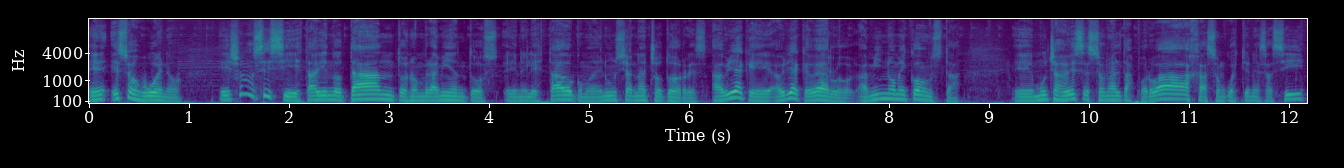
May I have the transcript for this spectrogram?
Eh, eso es bueno. Eh, yo no sé si está habiendo tantos nombramientos en el Estado como denuncia Nacho Torres. Habría que, habría que verlo. A mí no me consta. Eh, muchas veces son altas por bajas, son cuestiones así.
